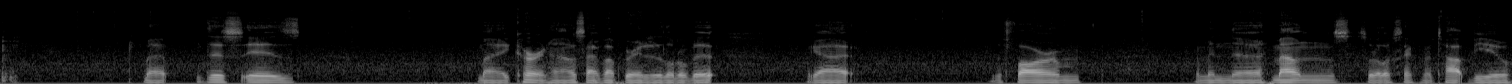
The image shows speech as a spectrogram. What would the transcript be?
But this is my current house. I've upgraded a little bit. I got the farm. I'm in the mountains. That's what it looks like from the top view.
